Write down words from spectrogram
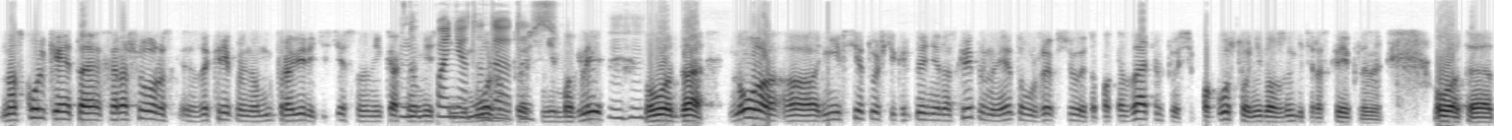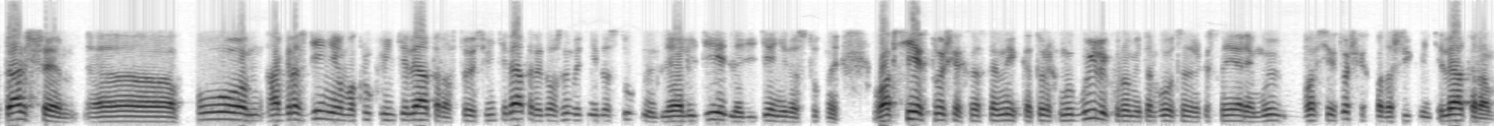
Насколько это хорошо закреплено, мы проверить, естественно, никак ну, на месте понятно, не можем, да, то, есть не могли. Угу. Вот, да. Но э, не все точки крепления раскреплены, это уже все, это показатель, то есть по ГОСТу они должны быть раскреплены. Вот. Э, дальше, э, по ограждениям вокруг вентиляторов, то есть вентиляторы должны быть недоступны для людей, для детей недоступны. Во всех точках остальных, в которых мы были, кроме торгового центра Красноярия, мы во всех точках подошли к вентиляторам.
